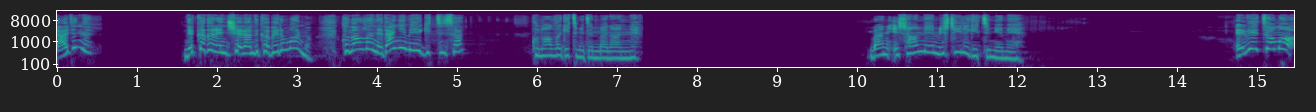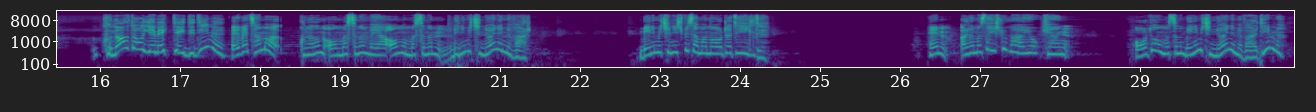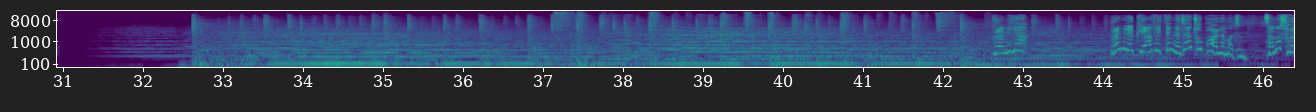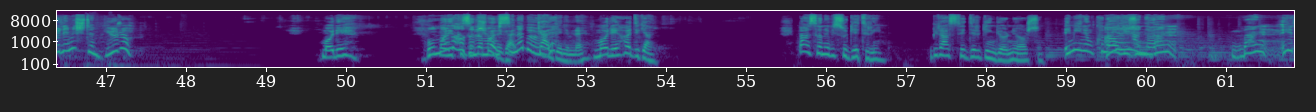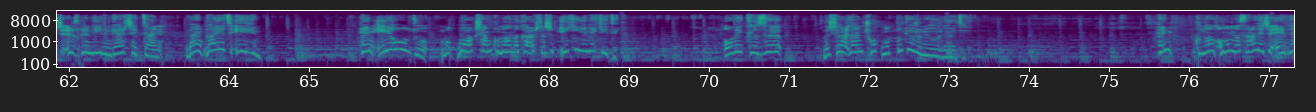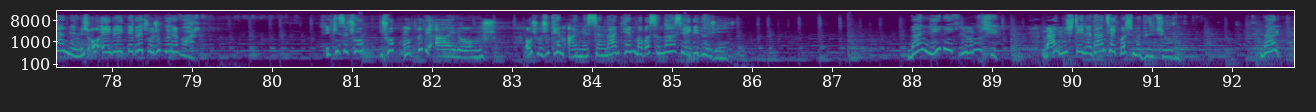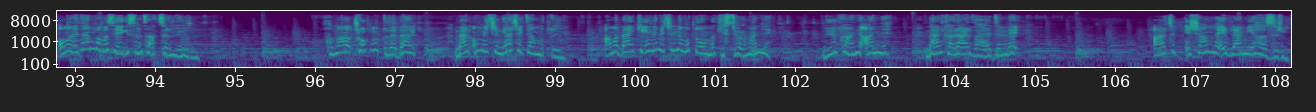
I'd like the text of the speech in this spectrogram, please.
Geldin mi? Ne kadar endişelendik haberin var mı? Kunal'la neden yemeğe gittin sen? Kunal'la gitmedim ben anne. Ben İşan ve Mişti ile gittim yemeğe. Evet ama Kunal da o yemekteydi değil mi? Evet ama Kunal'ın olmasının veya olmamasının benim için ne önemi var? Benim için hiçbir zaman orada değildi. Hem aramızda hiçbir bağ yokken orada olmasının benim için ne önemi var değil mi? Pramila. Pramila kıyafetleri neden toparlamadın? Sana söylemiştim. Yürü. Molly. Bunları Molly da kızım hazırlamamışsın ne böyle? Gel benimle. Molly hadi gel. Ben sana bir su getireyim. Biraz tedirgin görünüyorsun. Eminim Kunal Hayır yüzünden... yani ben ben hiç üzgün değilim gerçekten. Ben gayet iyiyim. Hem iyi oldu. Bu, bu akşam Kunal'la karşılaşıp iyi ki yemek yedik. O ve kızı dışarıdan çok mutlu görünüyorlardı. Hem Kunal onunla sadece evlenmemiş. O evlilikte bir de çocukları var. İkisi çok çok mutlu bir aile olmuş. O çocuk hem annesinden hem babasından sevgi görüyor. Ben neyi bekliyorum ki? Ben Mişte'yi neden tek başıma büyütüyorum? Ben ona neden baba sevgisini tattırmıyorum? Kunal çok mutlu ve ben ben onun için gerçekten mutluyum. Ama ben kendim için de mutlu olmak istiyorum anne. Büyük anne anne. Ben karar verdim ve artık nişanla evlenmeye hazırım.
